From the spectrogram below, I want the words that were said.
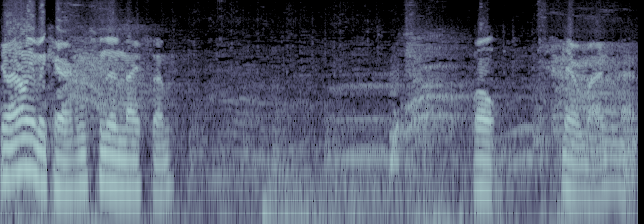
Know, I don't even care. I'm just gonna knife them. Well, never mind.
